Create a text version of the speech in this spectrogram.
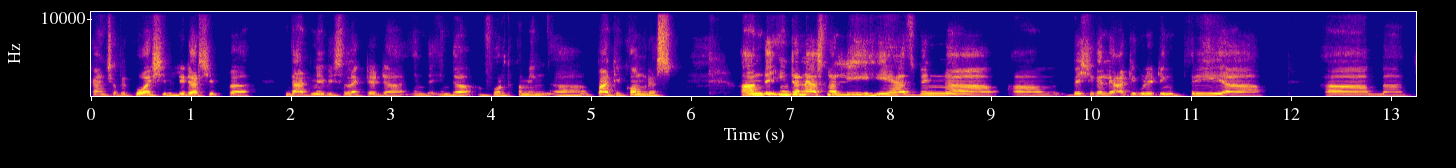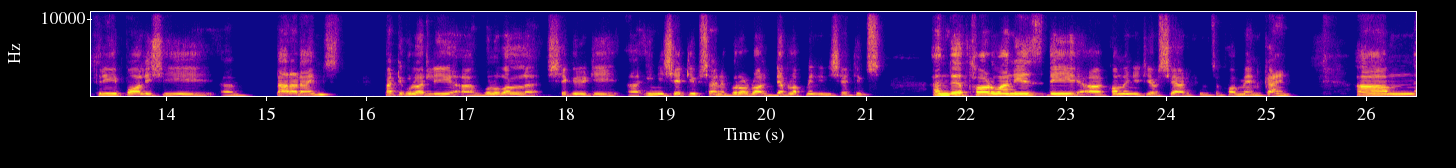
kinds of a leadership that may be selected in, the, in the forthcoming party congress. And internationally, he has been uh, uh, basically articulating three, uh, um, uh, three policy um, paradigms, particularly uh, global security uh, initiatives and global development initiatives. And the third one is the community of shared future for mankind. Um,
